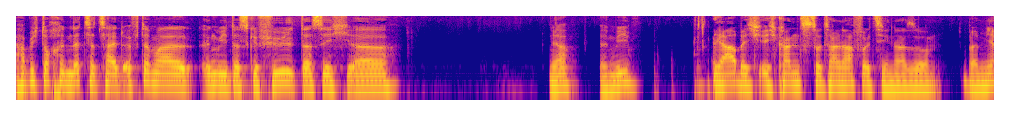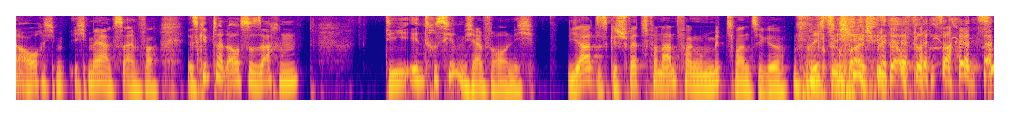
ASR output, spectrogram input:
habe ich doch in letzter Zeit öfter mal irgendwie das Gefühl, dass ich, äh, ja, irgendwie. Ja, aber ich, ich kann es total nachvollziehen. Also bei mir auch. Ich, ich merke es einfach. Es gibt halt auch so Sachen, die interessieren mich einfach auch nicht. Ja, das Geschwätz von Anfang und Mitzwanziger. Richtig. Zum Beispiel auf Platz 1.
